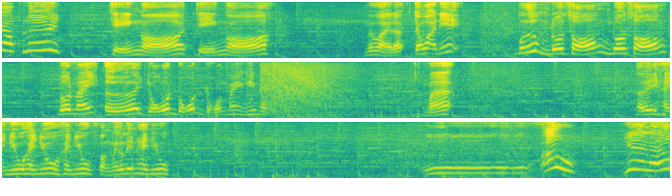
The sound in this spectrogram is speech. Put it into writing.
ยับเลย เจ๋งเหรอเจ๋งเหรอไม่ไหวแล้ว จังหวะนี้บึ้มโดนสองโดนสองโดนไหมเอ้ยโดนโดนโดนแม่งให้หมดมาเอ้ยไฮนิวไฮนิวไฮนิวฝั่งนั้นก็เล่นไฮนิวอู้เอ้าแย่แล้ว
